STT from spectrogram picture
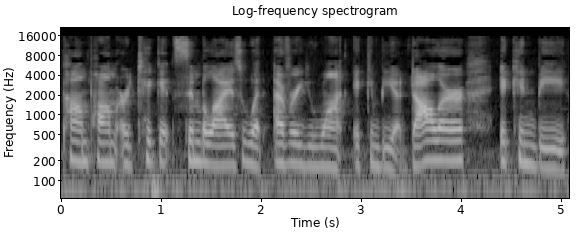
pom pom or ticket symbolize whatever you want. It can be a dollar, it can be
